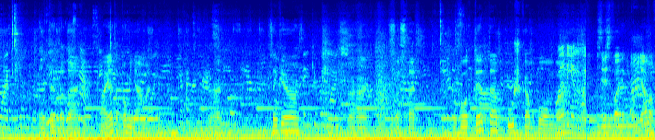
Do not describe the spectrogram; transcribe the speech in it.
вот Вот это да. А это том ямы. Я хотела. Thank you. Thank you very much. Ага. Все, ставь. Вот это пушка-бомба. Вот это я Здесь два вида том ямов.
